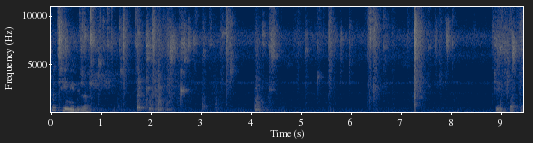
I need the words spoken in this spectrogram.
একটু চিনি দিলাম। তেজপাতা।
